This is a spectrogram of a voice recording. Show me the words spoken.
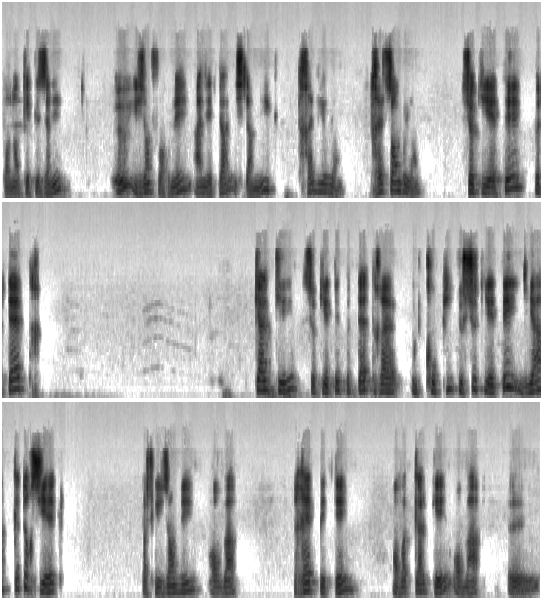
pendant quelques années. Eux, ils ont formé un État islamique très violent, très sanglant, ce qui était peut-être calqué ce qui était peut-être euh, une copie de ce qui était il y a 14 siècles. Parce qu'ils ont dit, on va répéter, on va calquer, on va euh,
